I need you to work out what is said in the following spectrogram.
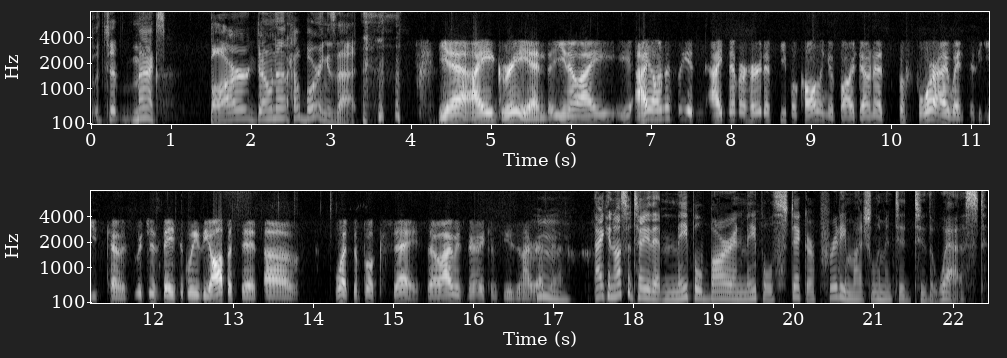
but Max, bar donut? How boring is that? Yeah, I agree, and you know, I I honestly had, I'd never heard of people calling it bar donuts before I went to the East Coast, which is basically the opposite of what the books say. So I was very confused when I read hmm. that. I can also tell you that maple bar and maple stick are pretty much limited to the West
